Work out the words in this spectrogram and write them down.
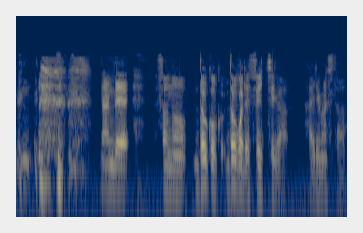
なんで、その、どこ、どこでスイッチが入りました？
